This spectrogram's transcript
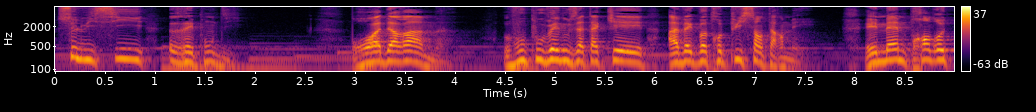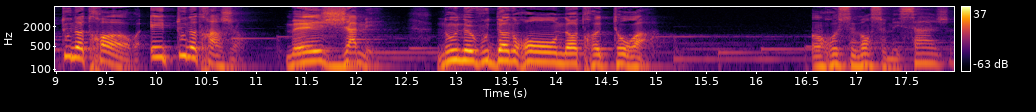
celui-ci répondit Roi d'Aram, vous pouvez nous attaquer avec votre puissante armée, et même prendre tout notre or et tout notre argent. Mais jamais, nous ne vous donnerons notre Torah. En recevant ce message,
